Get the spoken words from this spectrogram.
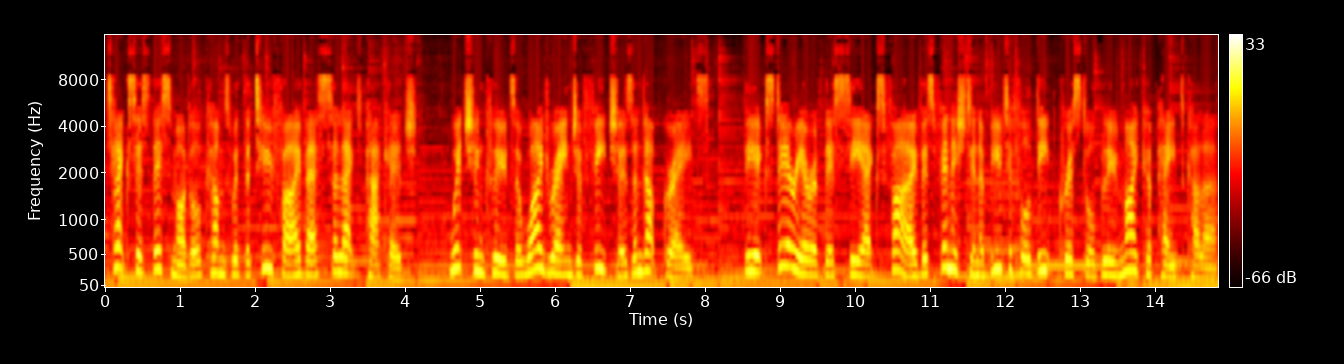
Texas. This model comes with the 25S Select package, which includes a wide range of features and upgrades. The exterior of this CX-5 is finished in a beautiful deep crystal blue mica paint color,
